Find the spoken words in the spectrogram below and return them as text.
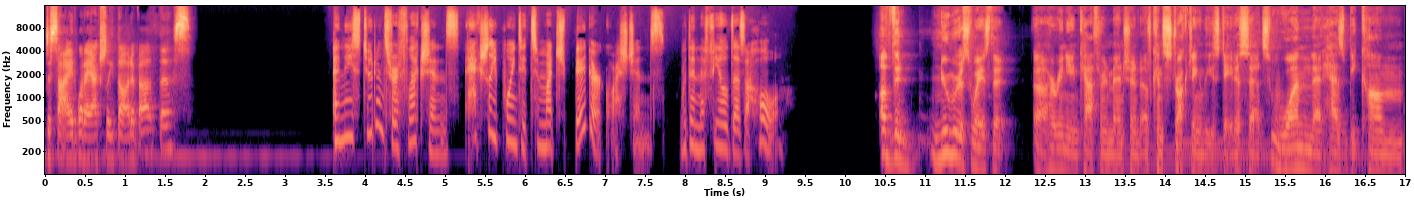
decide what I actually thought about this. And these students' reflections actually pointed to much bigger questions within the field as a whole. Of the numerous ways that uh, Harini and Catherine mentioned of constructing these data sets, one that has become,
